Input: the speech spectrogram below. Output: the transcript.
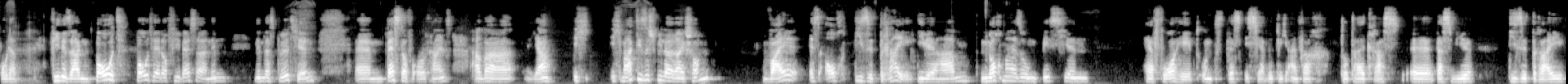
oder viele sagen, Boat, Boat wäre doch viel besser. Nimm nimm das Bötchen. Ähm, best of all times. Aber ja, ich ich mag diese Spielerei schon weil es auch diese drei, die wir haben, nochmal so ein bisschen hervorhebt. Und das ist ja wirklich einfach total krass, äh, dass wir diese drei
